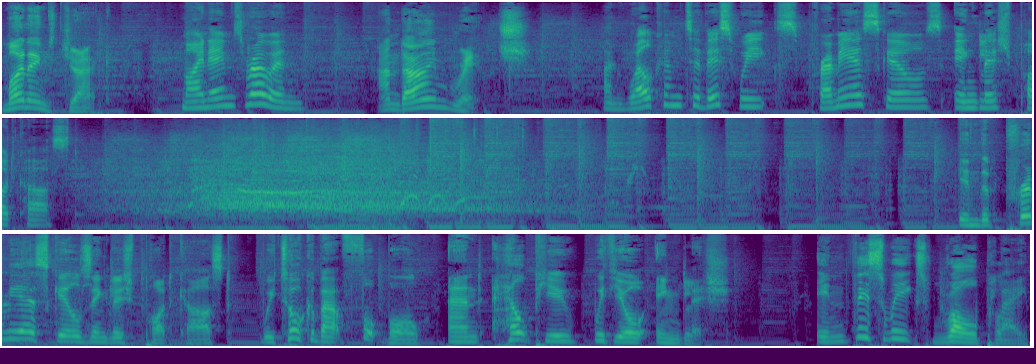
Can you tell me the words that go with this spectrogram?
my name's Jack. My name's Rowan, And I'm Rich. and welcome to this week's Premier Skills English podcast. In the Premier Skills English podcast, we talk about football and help you with your English. In this week's role play,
